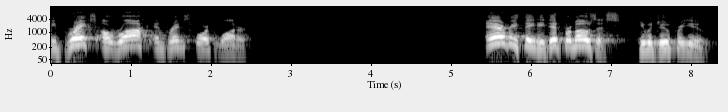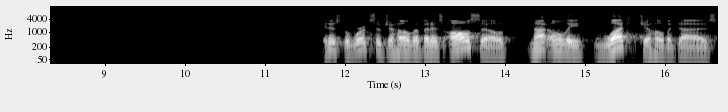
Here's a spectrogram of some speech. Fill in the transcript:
He breaks a rock and brings forth water. Everything he did for Moses, he would do for you. It is the works of Jehovah, but it's also not only what Jehovah does,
